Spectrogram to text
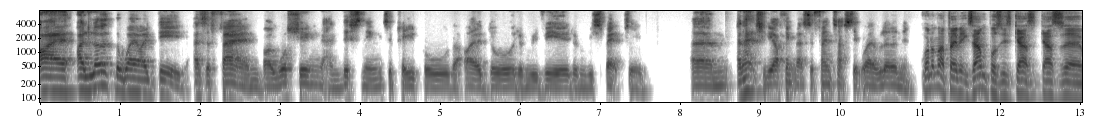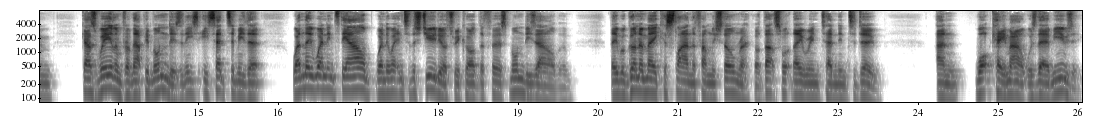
I I learned the way I did as a fan by watching and listening to people that I adored and revered and respected. Um, and actually, I think that's a fantastic way of learning. One of my favourite examples is Gaz Gaz um, Gaz Whelan from Happy Mondays, and he he said to me that when they went into the album, when they went into the studio to record the first Mondays album, they were going to make a Sly and the Family Stone record. That's what they were intending to do, and what came out was their music.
